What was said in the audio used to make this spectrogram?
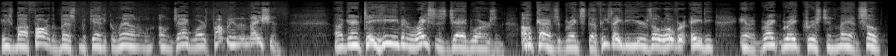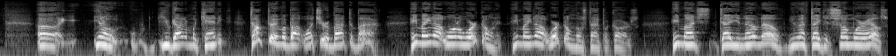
He's by far the best mechanic around on, on Jaguars, probably in the nation. I guarantee he even races Jaguars and all kinds of great stuff. He's 80 years old, over 80, and a great, great Christian man. So, uh, you know, you got a mechanic. Talk to him about what you're about to buy. He may not want to work on it. He may not work on those type of cars. He might tell you, no, no, you have to take it somewhere else.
